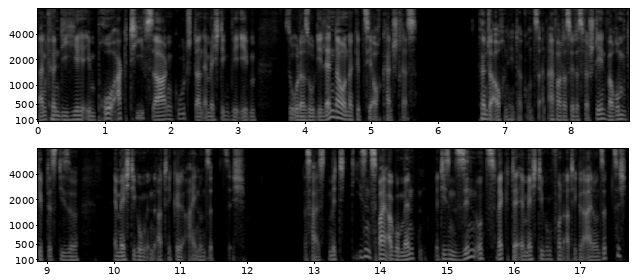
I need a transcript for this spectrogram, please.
dann können die hier eben proaktiv sagen, gut, dann ermächtigen wir eben so oder so die Länder und dann gibt es hier auch keinen Stress. Könnte auch ein Hintergrund sein. Einfach, dass wir das verstehen, warum gibt es diese Ermächtigung in Artikel 71. Das heißt, mit diesen zwei Argumenten, mit diesem Sinn und Zweck der Ermächtigung von Artikel 71,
